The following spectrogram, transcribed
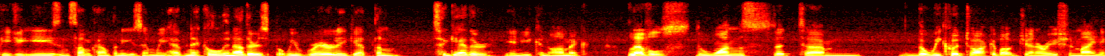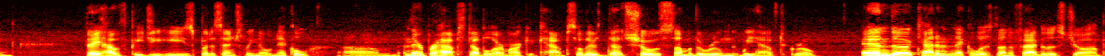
PGEs in some companies, and we have nickel in others, but we rarely get them together in economic levels. The ones that um, that we could talk about, Generation Mining, they have PGEs, but essentially no nickel. Um, and they're perhaps double our market cap. So that shows some of the room that we have to grow. And uh, Canada Nickel has done a fabulous job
